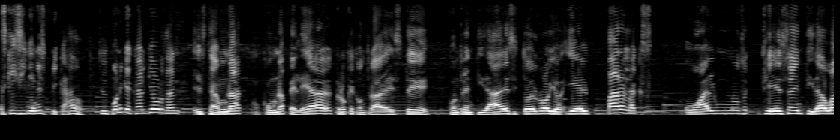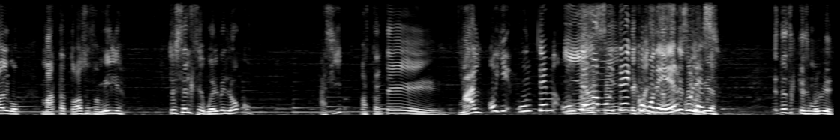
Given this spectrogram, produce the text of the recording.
es que sí bien explicado. Se supone que Hal Jordan está una, con una pelea, creo que contra este, contra entidades y todo el rollo. Y el Parallax, o algo, no sé si esa entidad o algo, mata a toda su familia. Entonces él se vuelve loco. Así, bastante mal. Oye, un tema, un Y tema hace- muy de, como de Hércules. de que se me olvide.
